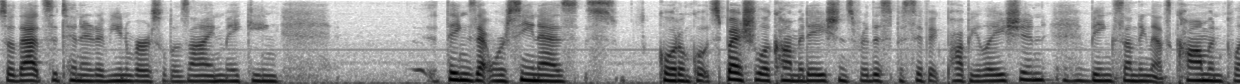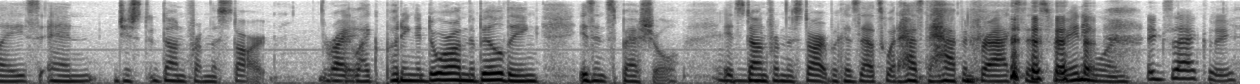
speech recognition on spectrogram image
So that's the tenet of universal design, making things that were seen as quote unquote special accommodations for this specific population Mhm. being something that's commonplace and just done from the start. Right. Right. like putting a door on the building isn't special. It's Mhm. done from the start because that's what has to happen for access for anyone. exactly.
